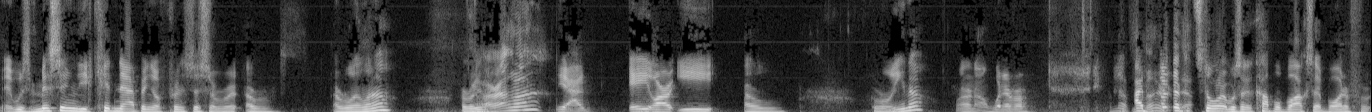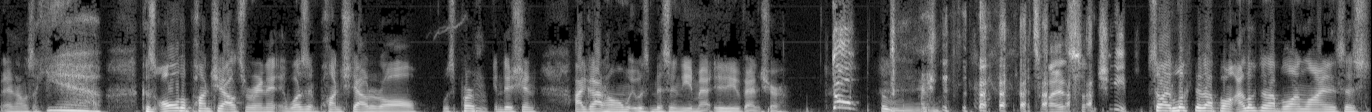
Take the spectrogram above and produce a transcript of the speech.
It was missing the kidnapping of Princess Ar- Ar- Arelina. Arelina? Alright. Yeah, A R E Arena. I don't know, whatever. I'm not I familiar bought it at the store. It was like a couple bucks. I bought it for, and I was like, yeah, because all the punch outs were in it. It wasn't punched out at all. It was perfect hmm. condition. I got home. It was missing the, the adventure. Don't. That's why it's so cheap. So I looked it up on. I looked it up online. It says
